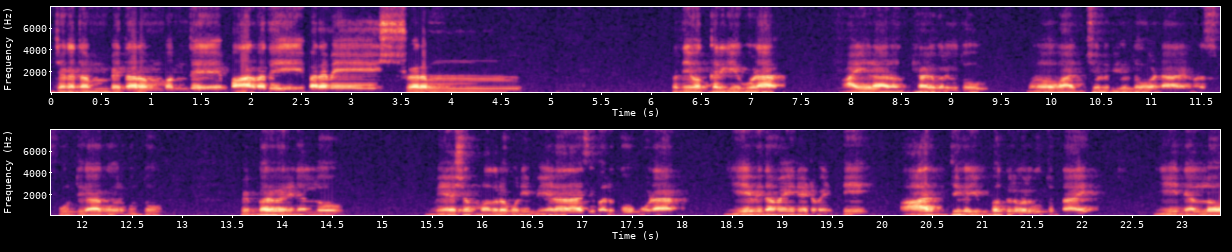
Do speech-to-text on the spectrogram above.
जगतं पितरं वन्दे पार्वती परमेश्वरम् ప్రతి ఒక్కరికి కూడా ఆయుర ఆరోగ్యాలు కలుగుతూ మనోవాంఛలు తీరుతూ ఉండాలని మనస్ఫూర్తిగా కోరుకుంటూ ఫిబ్రవరి నెలలో మేషం మొదలుకొని మీనరాశి వరకు కూడా ఏ విధమైనటువంటి ఆర్థిక ఇబ్బందులు కలుగుతున్నాయి? ఈ నెలలో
